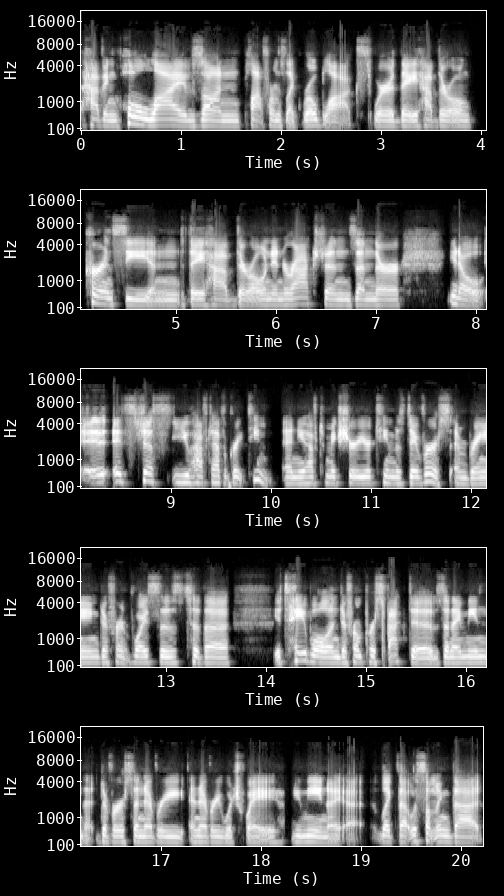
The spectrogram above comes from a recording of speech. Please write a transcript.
having whole lives on platforms like roblox where they have their own currency and they have their own interactions and they're you know it, it's just you have to have a great team and you have to make sure your team is diverse and bringing different voices to the table and different perspectives. And i mean that diverse in every in every which way you mean. I like that was something that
